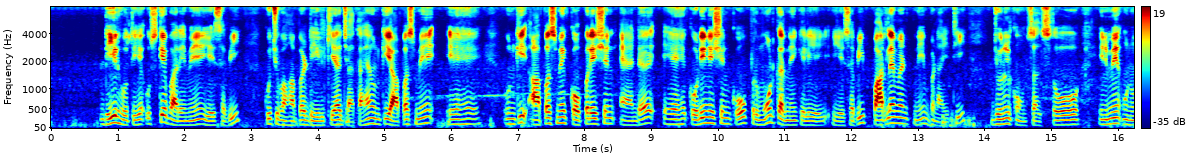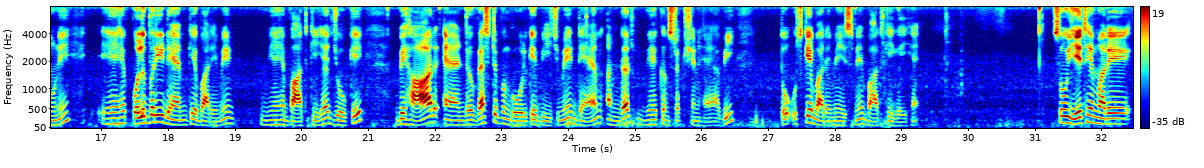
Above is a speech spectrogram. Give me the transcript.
डील होती है, उसके बारे में ये सभी कुछ वहाँ पर डील किया जाता है। उनकी आपस में यह उनकी आपस में कोऑपरेशन एंड यह कोऑर्डिनेशन को प्रमोट करने के लिए ये सभी पार्लियामेंट ने बनाई थी जोनल काउंसल्स तो इनमें उन्होंने यह पुलबरी डैम के बारे में यह बात की है जो कि बिहार एंड वेस्ट बंगाल के बीच में डैम अंडर यह कंस्ट्रक्शन है अभी। तो उसके बारे में इसमें बात की गई है। सो so, ये थे हमारे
